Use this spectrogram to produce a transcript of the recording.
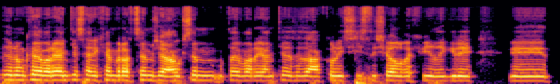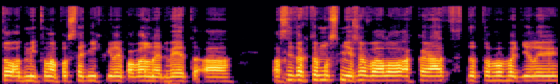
Jenom k té variantě s Erichem Bravcem, že já už jsem o té variantě ze zákulisí slyšel ve chvíli, kdy, kdy to odmítl na poslední chvíli Pavel Nedvěd a vlastně to k tomu směřovalo, akorát do toho hodili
